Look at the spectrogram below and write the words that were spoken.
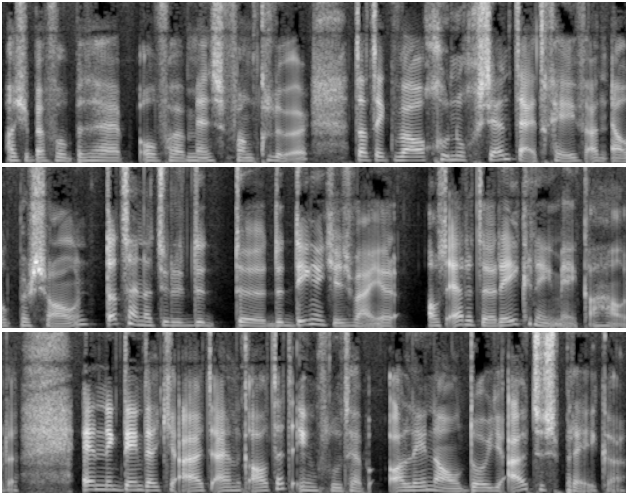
als je bijvoorbeeld hebt over mensen van kleur, dat ik wel genoeg zendtijd geef aan elk persoon. Dat zijn natuurlijk de, de, de dingetjes waar je als editor rekening mee kan houden. En ik denk dat je uiteindelijk altijd invloed hebt, alleen al door je uit te spreken.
